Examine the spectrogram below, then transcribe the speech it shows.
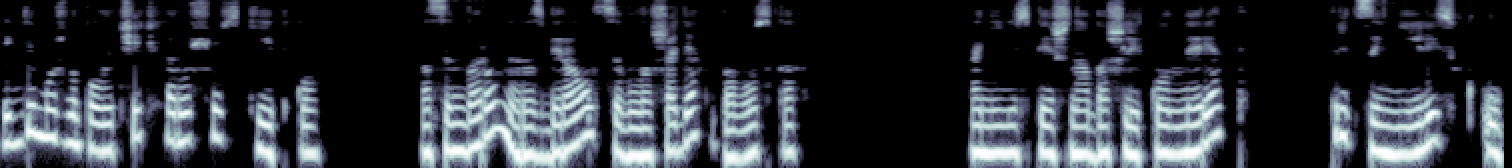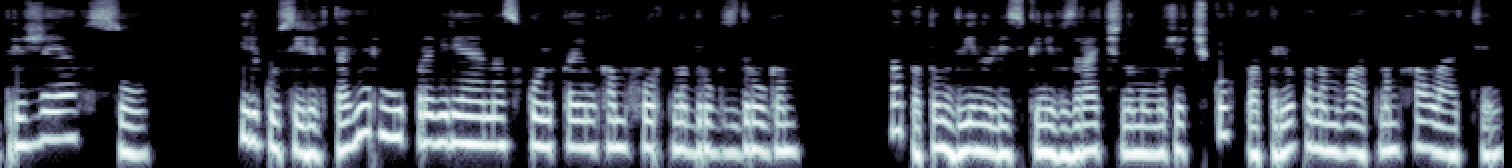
и где можно получить хорошую скидку а сын барона разбирался в лошадях и повозках. Они неспешно обошли конный ряд, приценились к упряжи и овсу, перекусили в таверне, проверяя, насколько им комфортно друг с другом, а потом двинулись к невзрачному мужичку в потрепанном ватном халате.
